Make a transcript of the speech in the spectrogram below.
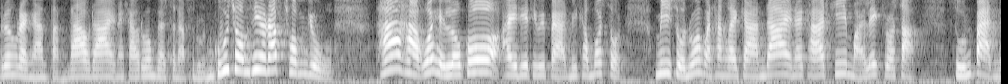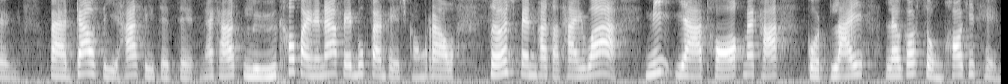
เรื่องแรงงานต่างด้าวได้นะคะ ร่วมกันสนับสนุน คุณผู้ชมที่รับชมอยู่ ถ้าหากว่าเห็นโลโก้ Idea TV 8 มีคำว่าสด มีส่วนร่วมกับทางรายการได้นะคะ ที่หมายเลขโทรศัพท์ 081 8945477 นะคะ หรือเข้าไปในหน้า Facebook Fanpage ของเราเซิร์ชเป็นภาษาไทยว่านิยาทอล์กนะคะ กดไลค์แล้วก็ส่งข้อคิดเห็น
